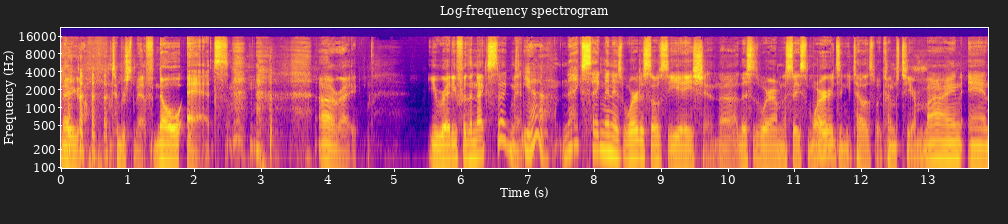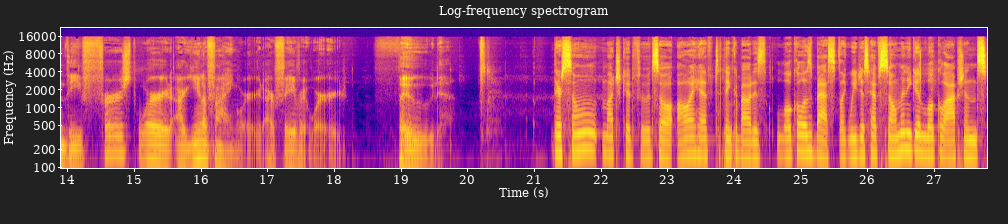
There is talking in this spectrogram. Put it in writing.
There you go, Timber Smith. No ads. All right. You ready for the next segment? yeah. Next segment is word association. Uh, this is where I'm going to say some words and you tell us what comes to your mind. And the first word, our unifying word, our favorite word, food. there's so much good food. So all I have to think about is local is best. Like we just have so many good local options.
